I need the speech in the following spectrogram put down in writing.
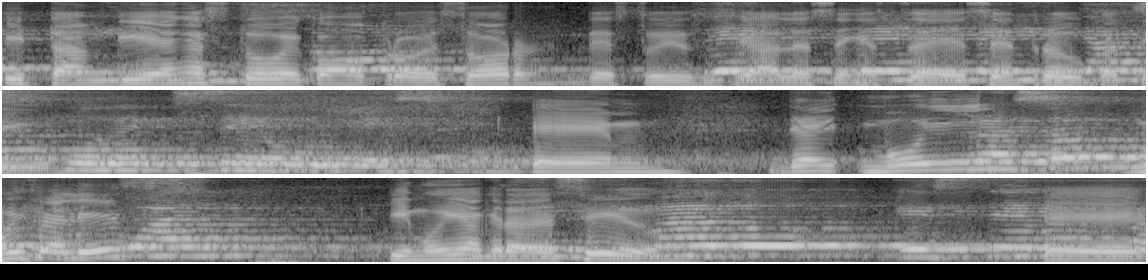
y también estuve como profesor de estudios sociales en este centro educativo. Em, muy, muy feliz y muy agradecido. Eh,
